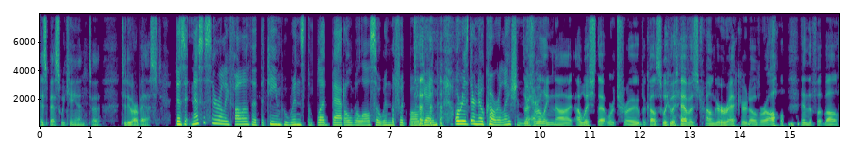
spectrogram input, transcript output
as best we can to to do our best. Does it necessarily follow that the team who wins the blood battle will also win the football game, or is there no correlation There's there? really not. I wish that were true because we would have a stronger record overall in the football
